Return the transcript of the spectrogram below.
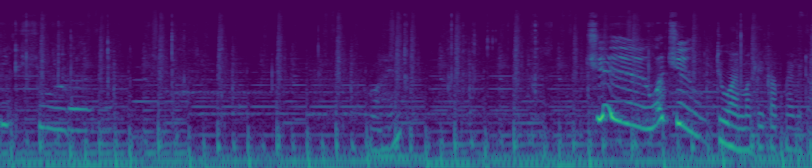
Make sure Achoo! Achoo! Do I monkey cup my dog?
